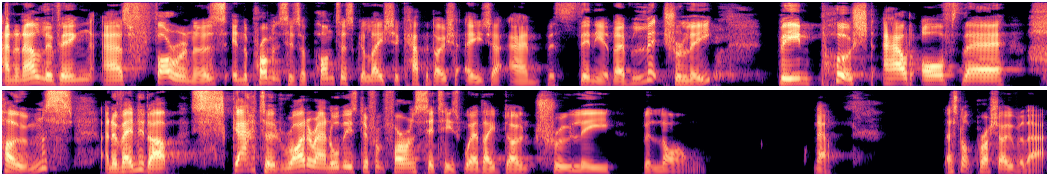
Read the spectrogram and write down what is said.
and are now living as foreigners in the provinces of Pontus, Galatia, Cappadocia, Asia, and Bithynia. They've literally been pushed out of their homes and have ended up scattered right around all these different foreign cities where they don't truly belong. Now, let's not brush over that.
